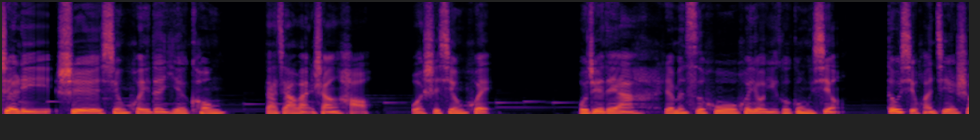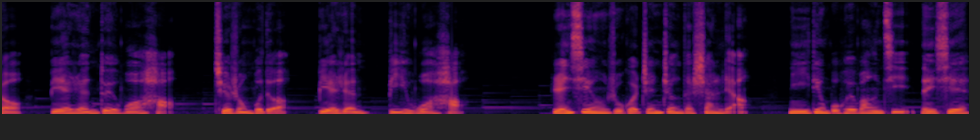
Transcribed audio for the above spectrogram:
这里是星慧的夜空，大家晚上好，我是星慧。我觉得呀，人们似乎会有一个共性，都喜欢接受别人对我好，却容不得别人比我好。人性如果真正的善良，你一定不会忘记那些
